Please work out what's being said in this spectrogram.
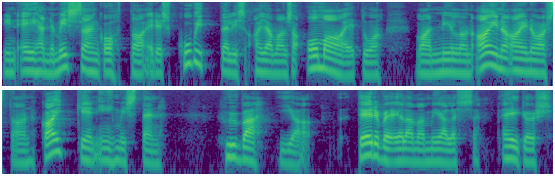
niin eihän ne missään kohtaa edes kuvittelisi ajavansa omaa etua, vaan niillä on aina ainoastaan kaikkien ihmisten hyvä ja terve elämä mielessä, eikös?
